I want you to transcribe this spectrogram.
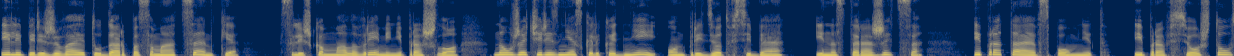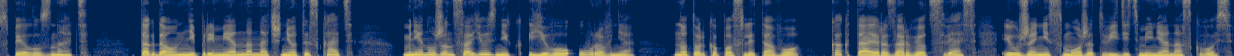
или переживает удар по самооценке. Слишком мало времени прошло, но уже через несколько дней он придет в себя и насторожится. И про Тая вспомнит, и про все, что успел узнать. Тогда он непременно начнет искать. Мне нужен союзник его уровня, но только после того, как Тай разорвет связь и уже не сможет видеть меня насквозь.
